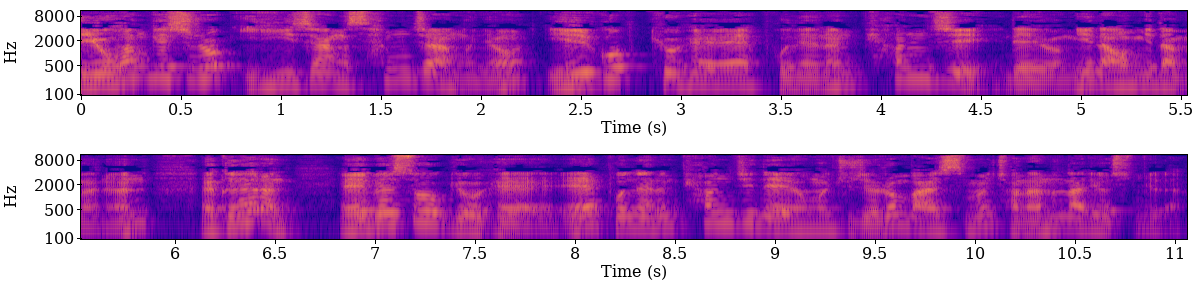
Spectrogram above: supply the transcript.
요한계시록 2장, 3장은요, 일곱 교회에 보내는 편지 내용이 나옵니다만은, 그날은 에베소 교회에 보내는 편지 내용을 주제로 말씀을 전하는 날이었습니다.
